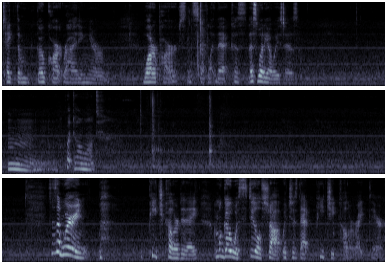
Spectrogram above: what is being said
take them go-kart riding or water parks and stuff like that because that's what he always does. Hmm, what do I want? Since I'm wearing peach color today, I'm going to go with Steel Shot, which is that peachy color right there.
